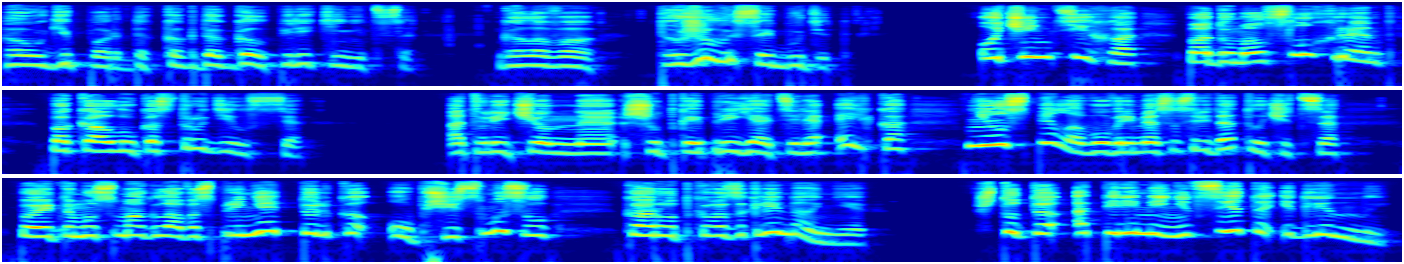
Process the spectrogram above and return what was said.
а у гепарда, когда гал перекинется, голова тоже лысой будет? Очень тихо, подумал вслух Рент, пока Лукас трудился. Отвлеченная шуткой приятеля Элька не успела вовремя сосредоточиться, поэтому смогла воспринять только общий смысл короткого заклинания. Что-то о перемене цвета и длины.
